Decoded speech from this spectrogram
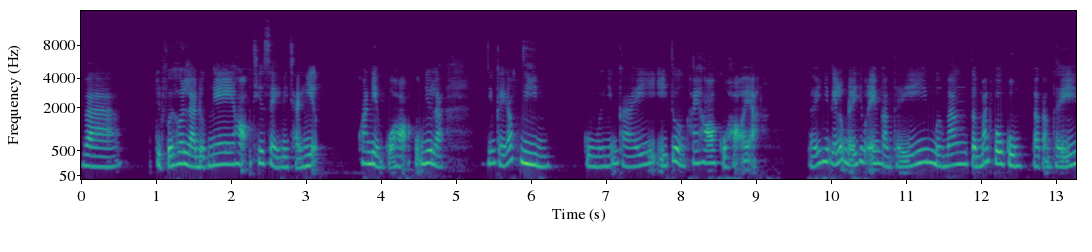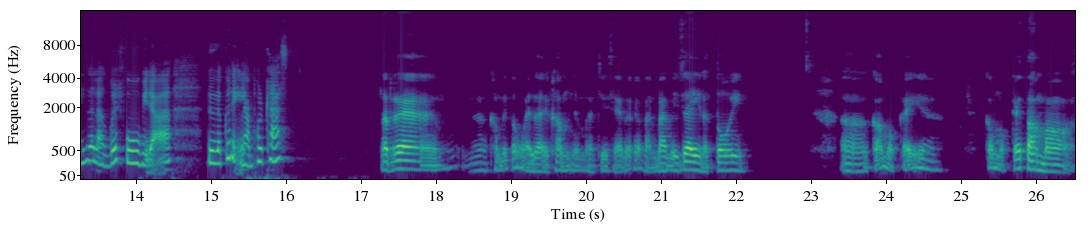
Và tuyệt vời hơn là được nghe họ chia sẻ về trải nghiệm quan điểm của họ cũng như là những cái góc nhìn cùng với những cái ý tưởng hay ho của họ ấy ạ. À. đấy những cái lúc đấy thì bọn em cảm thấy mở mang tầm mắt vô cùng và cảm thấy rất là grateful vì đã đưa ra quyết định làm podcast. Thật ra ờ, không biết có ngoài lời không nhưng mà chia sẻ với các bạn 30 giây là tôi uh, có một cái ờ, có một cái tò mò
